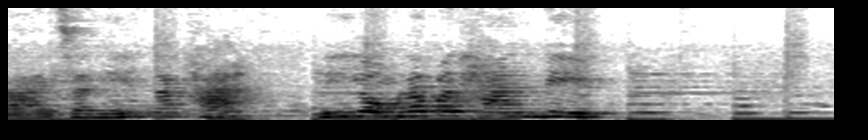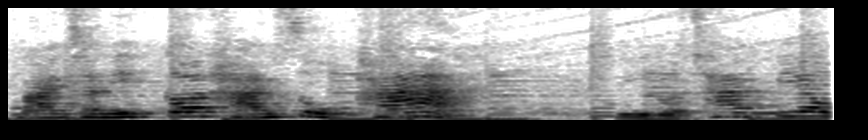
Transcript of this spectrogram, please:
บางชนิดนะคะ นิยมรับประทานดิบ บางชนิดก็ทานสุกค่ะ มีรสชาติเปรี้ยว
